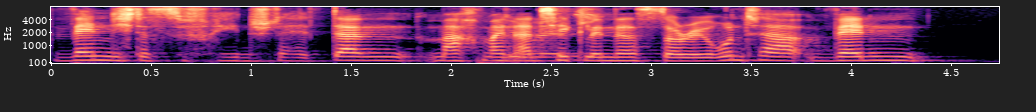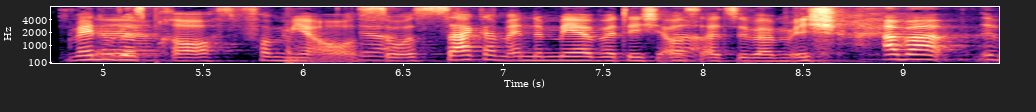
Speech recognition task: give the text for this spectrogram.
wenn dich das zufriedenstellt, dann mach meinen Artikel in der Story runter, wenn, wenn ja, du das brauchst, von mir aus. Ja. So, es sagt am Ende mehr über dich aus ja. als über mich. Aber äh,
